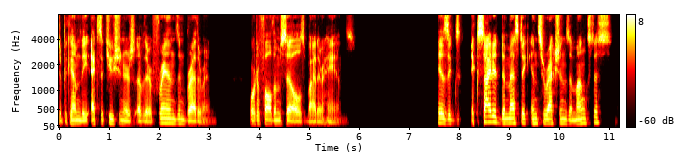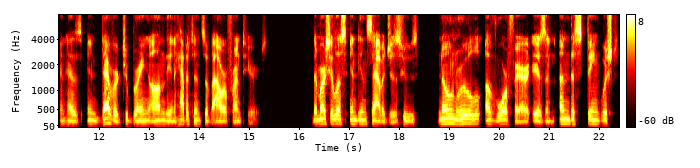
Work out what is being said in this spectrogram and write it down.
to become the executioners of their friends and brethren, or to fall themselves by their hands. His ex- excited domestic insurrections amongst us and has endeavored to bring on the inhabitants of our frontiers, the merciless Indian savages whose known rule of warfare is an undistinguished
